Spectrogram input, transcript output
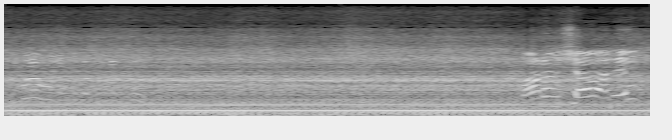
Hindi ko alam, wala ko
